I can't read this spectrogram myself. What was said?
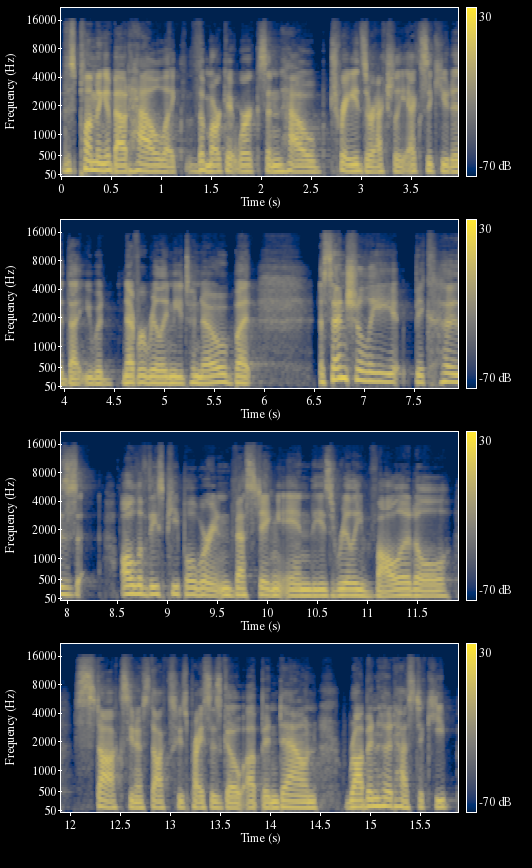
this plumbing about how like the market works and how trades are actually executed that you would never really need to know. But essentially, because all of these people were investing in these really volatile stocks, you know, stocks whose prices go up and down, Robinhood has to keep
